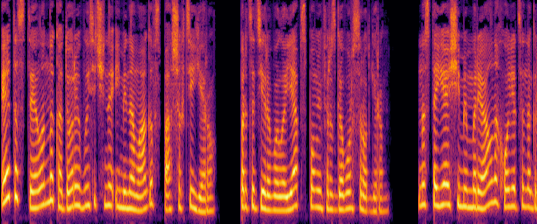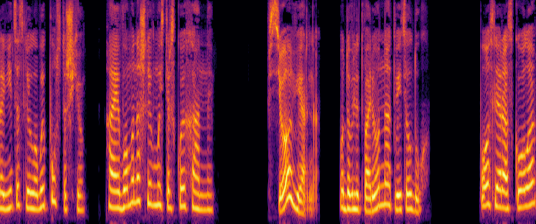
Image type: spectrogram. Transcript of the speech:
«Это стела, на которой высечены имена магов, спасших Тиеру», процитировала я, вспомнив разговор с Родгером. «Настоящий мемориал находится на границе с Лиловой пустошью, а его мы нашли в мастерской Ханны». «Все верно», — удовлетворенно ответил дух. После раскола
